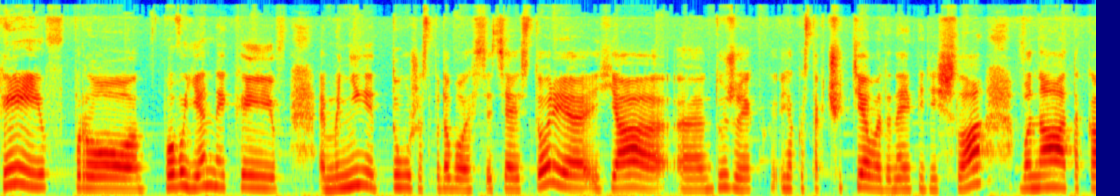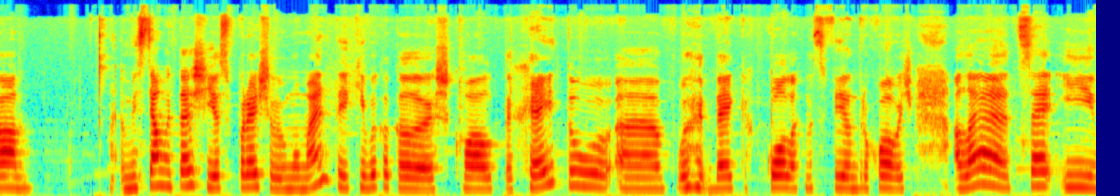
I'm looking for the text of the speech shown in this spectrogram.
Київ, про повоєнний Київ. Е, Мені дуже сподобалася ця історія. Я е, дуже як, якось так чуттєво до неї підійшла. Вона така. Місцями теж є суперечливі моменти, які викликали шквал та хейту е, в деяких колах на Софію Андрухович. Але це і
